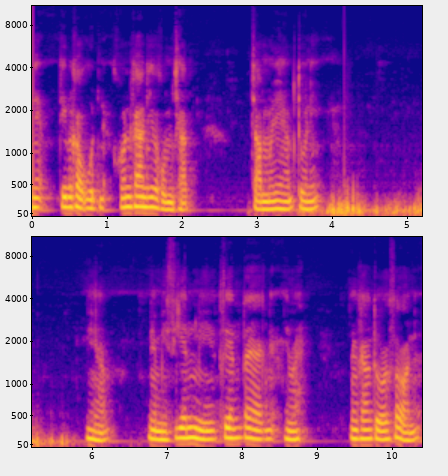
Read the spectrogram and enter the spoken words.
เนี่ยที่มันเข้าอุดเนี่ยค่อนข้างที่จะคมชัดจำไว้เลยครับ ตัวนี้นี่ครับเนี่ยมีเสี้ยนมีเสี้ยนแตกเนี่ยเห็นไหมในข้างตัวอักษรเนี่ย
